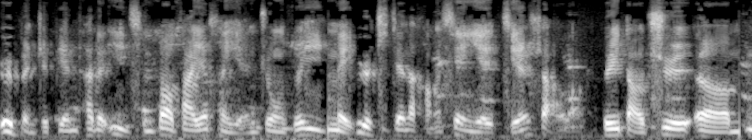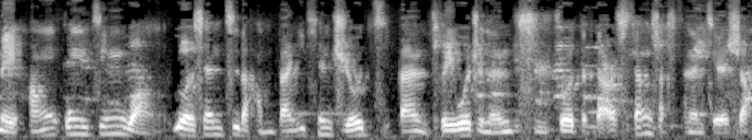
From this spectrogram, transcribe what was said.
日本这边它的疫情爆发也很严重，所以美日之间的航线也减少了，所以导致呃美航东京往洛杉矶的航班一天只有几班，所以我只能就是说等到二十三个小时才能接上。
